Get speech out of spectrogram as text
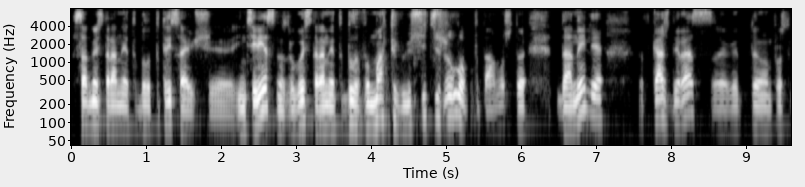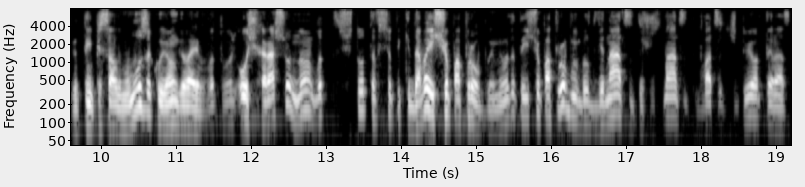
с одной стороны это было потрясающе интересно, с другой стороны это было выматывающе тяжело, потому что Данелли в каждый раз э, просто ты писал ему музыку, и он говорил, вот очень хорошо, но вот что-то все-таки давай еще попробуем. И вот это еще попробуем был 12, 16, 24 раз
